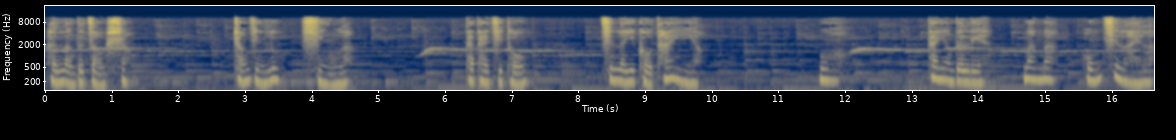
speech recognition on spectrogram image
很冷的早上，长颈鹿醒了。他抬起头，亲了一口太阳。哦，太阳的脸慢慢红起来了。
